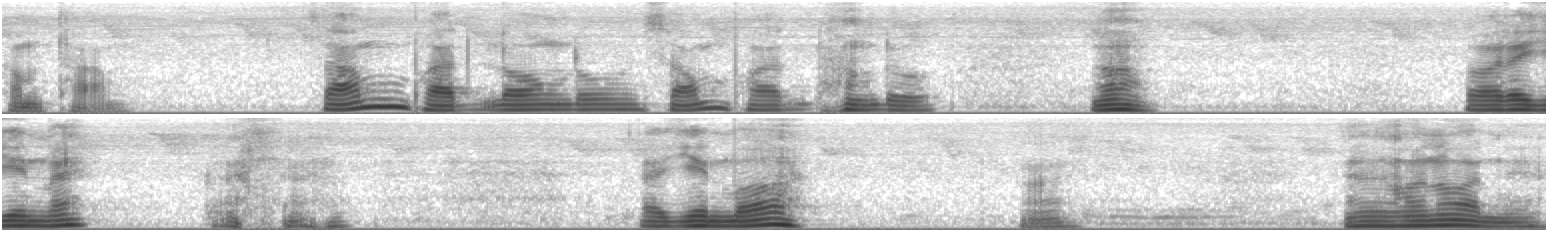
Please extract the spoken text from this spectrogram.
คำถาม สัมผัสลองดู สัมผัสลองดูเนาะพอได้ยินไหมได้ยินบ่เออเขานอนเนี่ย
